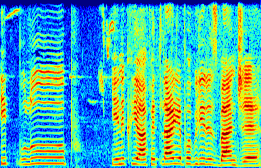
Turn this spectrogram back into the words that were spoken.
İp bulup yeni kıyafetler yapabiliriz bence.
